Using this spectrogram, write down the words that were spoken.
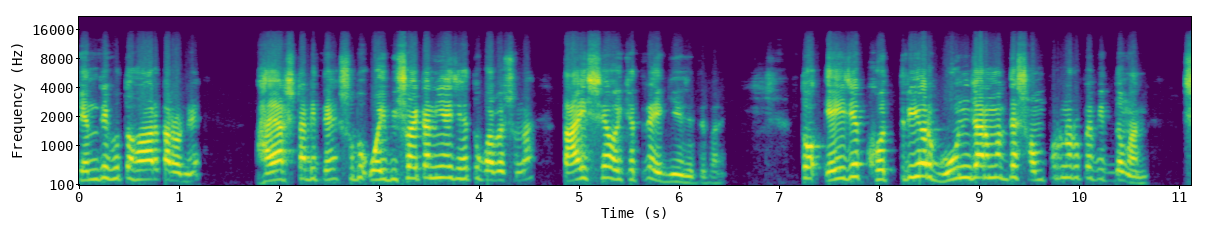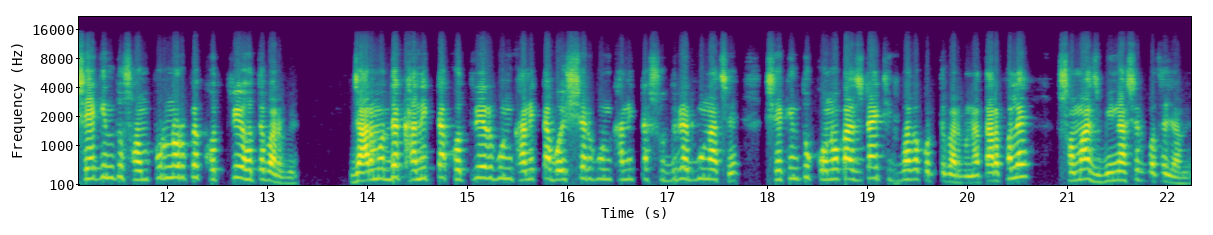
কেন্দ্রীভূত হওয়ার কারণে হায়ার স্টাডিতে শুধু ওই বিষয়টা নিয়ে যেহেতু গবেষণা, তাই সে ওই ক্ষেত্রে এগিয়ে যেতে পারে। তো এই যে ক্ষত্রিয়র গুণ যার মধ্যে সম্পূর্ণরূপে বিদ্যমান সে কিন্তু সম্পূর্ণরূপে ক্ষত্রিয় হতে পারবে। যার মধ্যে খানিকটা ক্ষত্রিয়ের গুণ, খানিকটা বৈশ্যের গুণ, খানিকটা শূদ্রের গুণ আছে, সে কিন্তু কোনো কাজটাই ঠিকভাবে করতে পারবে না। তার ফলে সমাজ বিনাশের পথে যাবে।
